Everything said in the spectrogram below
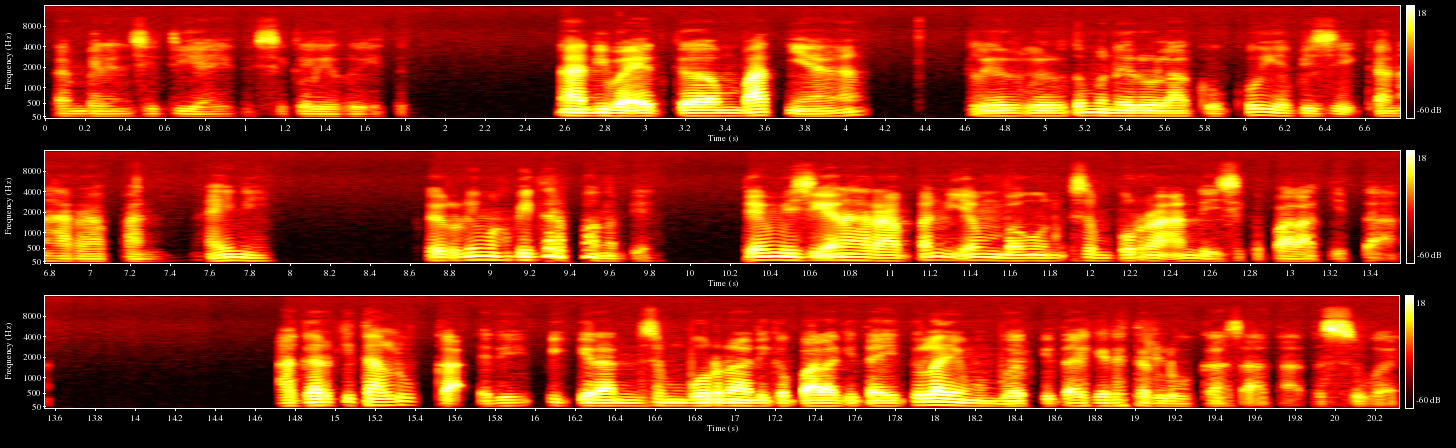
tempelin si dia itu si keliru itu. Nah di bait keempatnya keliru-keliru itu meniru lakuku ya bisikkan harapan. Nah ini Khairul mah pintar banget ya. Dia membisikkan harapan, dia membangun kesempurnaan di isi kepala kita. Agar kita luka. Jadi pikiran sempurna di kepala kita itulah yang membuat kita akhirnya terluka saat tak sesuai.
